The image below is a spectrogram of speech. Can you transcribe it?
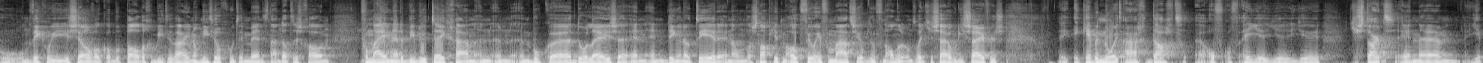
hoe ontwikkel je jezelf ook op bepaalde gebieden waar je nog niet heel goed in bent. Nou, dat is gewoon voor mij naar de bibliotheek gaan, een, een, een boek eh, doorlezen en, en dingen noteren. En dan, dan snap je het, maar ook veel informatie opdoen van anderen. Want wat je zei over die cijfers, ik, ik heb er nooit aan gedacht. eh, of of hey, je, je, je, je start en ehm, je,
